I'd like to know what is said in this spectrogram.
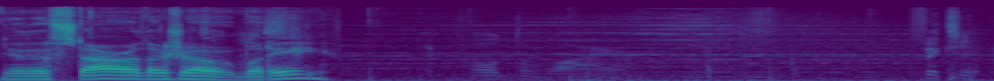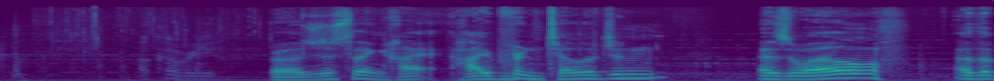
You're the star of the show, buddy. Bro, is this thing hy- hyper intelligent as well? The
